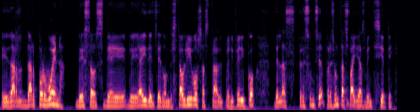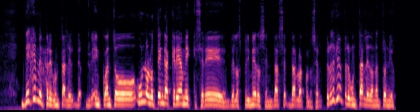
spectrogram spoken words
eh, dar, dar por buena de estos, de, de, ahí desde donde está Olivos hasta el periférico de las presuntas fallas 27. Déjeme preguntarle, en cuanto uno lo tenga, créame que seré de los primeros en darse, darlo a conocer, pero déjeme preguntarle, don Antonio,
